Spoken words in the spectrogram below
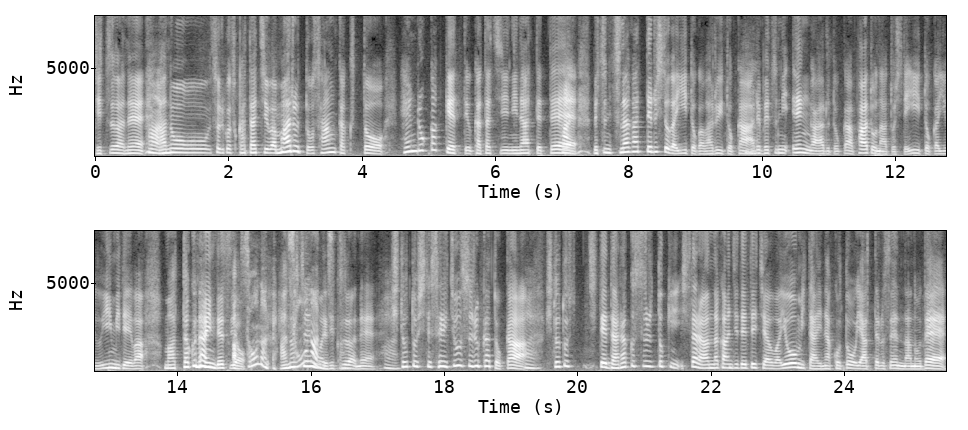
実はね、はい。あのーそれこそ形は丸と三角と辺六角形っていう形になってて、はい。別につながってる人がいいとか悪いとか、うん。あれ別に縁があるとかパートナーとしていいとかいう意味では全くないんですよ。あ。そうなんあのそう線はなんですか？実はね、はい。人として成長するかとか、はい。人として堕落する時したらあんな感じで出ちゃうわよみたいなことをやってる線なので。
